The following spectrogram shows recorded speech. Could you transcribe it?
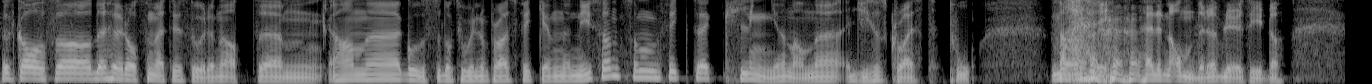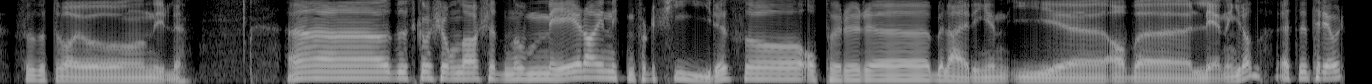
Det, også, det hører også med til historiene at um, han eh, godeste dr. William Price fikk en ny sønn som fikk det klingende navnet Jesus Christ 2. Så, eller den andre blir det sikkert da. Så dette var jo nydelig. Uh, det skal vi se om det har skjedd noe mer. da. I 1944 så opphører uh, beleiringen i, uh, av Leningrad etter tre år.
